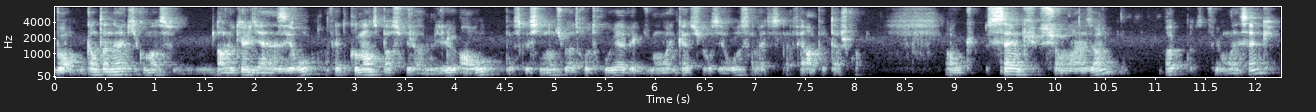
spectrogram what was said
Bon, quand on a un qui commence, dans lequel il y a un 0, en fait, commence par celui-là, mets-le en haut, parce que sinon tu vas te retrouver avec du moins 4 sur 0, ça va, faire un peu tâche, quoi. Donc 5 sur moins 1, hop, ça fait moins 5.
